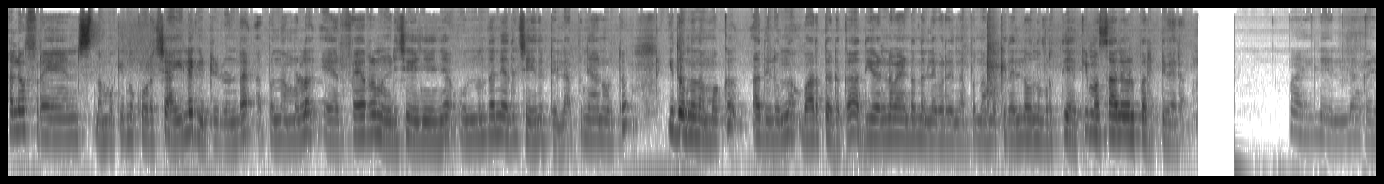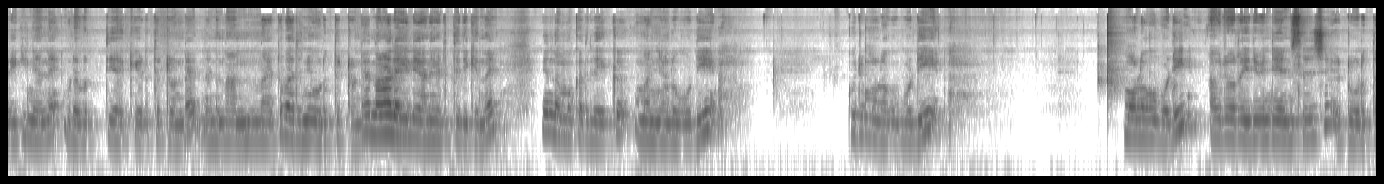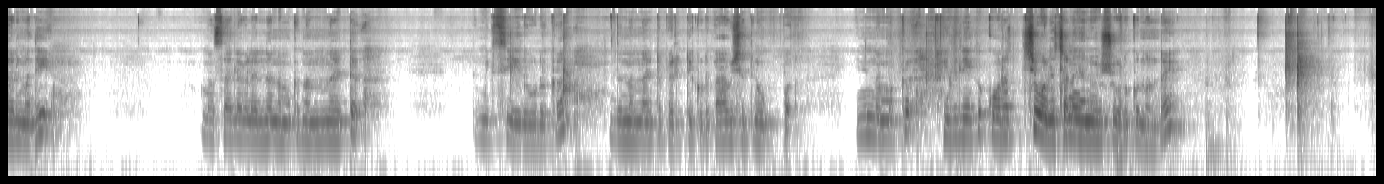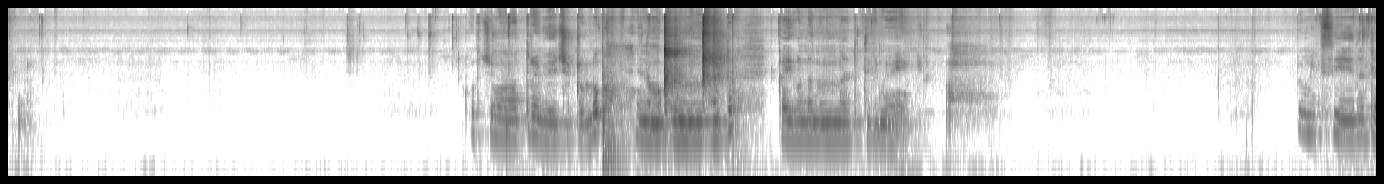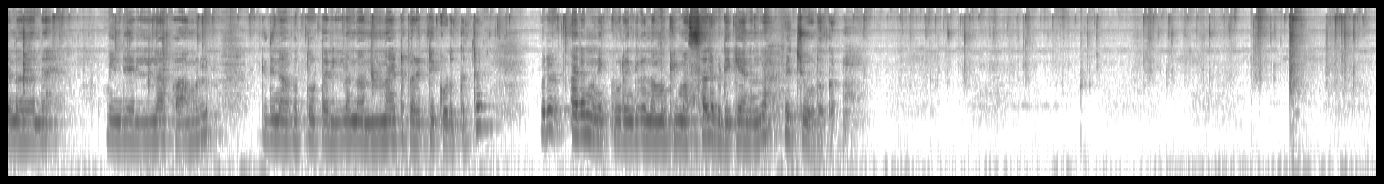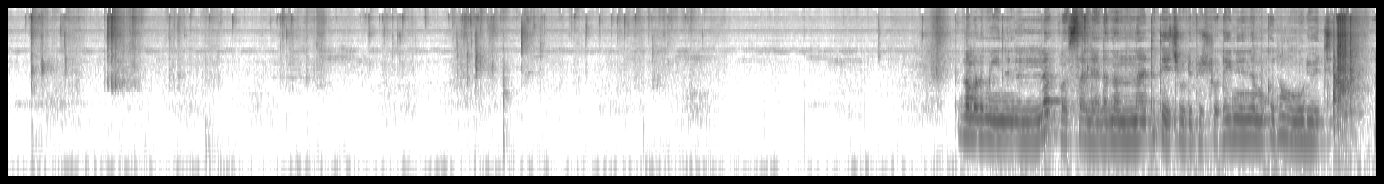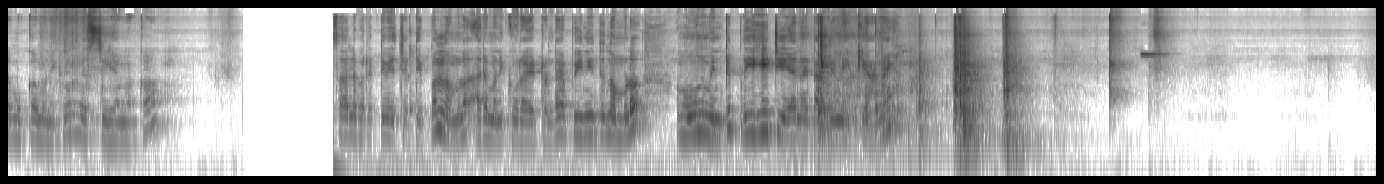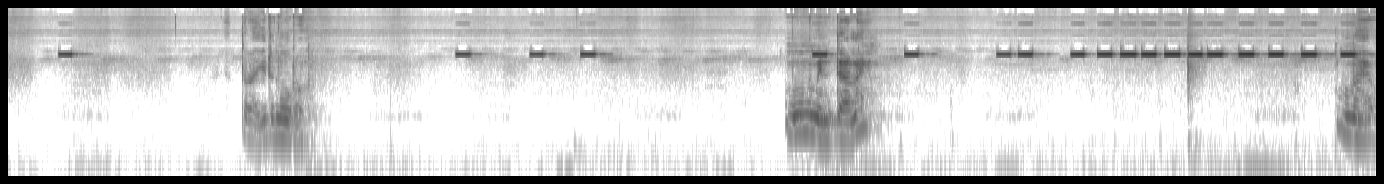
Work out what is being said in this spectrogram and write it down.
Hello friends നമുക്കിന്ന് കുറച്ച് അയില കിട്ടിയിട്ടുണ്ട്. അപ്പം നമ്മൾ എയർ ഫെയർ മേടിച്ച് കഴിഞ്ഞ് കഴിഞ്ഞാൽ ഒന്നും തന്നെ അത് ചെയ്തിട്ടില്ല. അപ്പം ഞാൻ ഓർത്ത് ഇതൊന്ന് നമുക്ക് അതിലൊന്ന് വറുത്തെടുക്കുക അധികം എണ്ണ വേണ്ടെന്നല്ലേ പറയുന്നത്. അപ്പം നമുക്കിതെല്ലാം ഒന്ന് വൃത്തിയാക്കി മസാലകൾ പുരട്ടി വരാം. അപ്പം അയിലെല്ലാം കഴുകി ഞാൻ ഇവിടെ വൃത്തിയാക്കി എടുത്തിട്ടുണ്ട്. എന്നിട്ട് നന്നായിട്ട് വരഞ്ഞു കൊടുത്തിട്ടുണ്ട്. നാല് അയിലയാണ് എടുത്തിരിക്കുന്നത്. ഇനി നമുക്കതിലേക്ക് മഞ്ഞൾ പൊടി കുരുമുളക് പൊടി മുളക് പൊടി അവരവരുടെ എരിവിന്റെ അനുസരിച്ച് ഇട്ട് കൊടുത്താൽ മതി. മസാലകളെല്ലാം നമുക്ക് നന്നായിട്ട് മിക്സ് ചെയ്ത് കൊടുക്കാം. ഇത് നന്നായിട്ട് പുരട്ടി കൊടുക്കുക ആവശ്യത്തിന് ഉപ്പ്. ഇനി നമുക്ക് ഇതിലേക്ക് കുറച്ച് വെളിച്ചെണ്ണ ഞാൻ ഒഴിച്ചു കൊടുക്കുന്നുണ്ട്. കുറച്ച് മാത്രമേ ഉപയോഗിച്ചിട്ടുള്ളൂ. ഇനി നമുക്ക് നന്നായിട്ട് കൈകൊണ്ട് നന്നായിട്ട് തിരുമ്മി ഇപ്പം മിക്സ് ചെയ്തിട്ടാണ് അതിന്റെ മീന്റെ എല്ലാ ഭാഗങ്ങളും ഇതിനകത്തോട്ടെല്ലാം നന്നായിട്ട് പുരട്ടി കൊടുത്തിട്ട് ഒരു അരമണിക്കൂറെങ്കിലും നമുക്ക് ഈ മസാല പിടിക്കാനൊന്ന് വെച്ച് കൊടുക്കാം. നമ്മുടെ മീനിലെല്ലാം മസാലയുടെ നന്നായിട്ട് തേച്ച് പിടിപ്പിച്ചിട്ടുണ്ട്. ഇനി നമുക്കൊന്ന് മൂടി വെച്ച് മുക്കാൽ മണിക്കൂർ റെസ്റ്റ് ചെയ്യാൻ വെക്കാം. മസാല പുരട്ടി വെച്ചിട്ട് ഇപ്പം നമ്മൾ അരമണിക്കൂറായിട്ടുണ്ട്. അപ്പോൾ ഇനി ഇത് നമ്മൾ മൂന്ന് മിനിറ്റ് പ്രീ ഹീറ്റ് ചെയ്യാനായിട്ട് ആദ്യം വയ്ക്കുകയാണ് എത്ര? ഇരുന്നൂറോ? മൂന്ന് മിനിറ്റാണ്. മൂന്നായോ?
